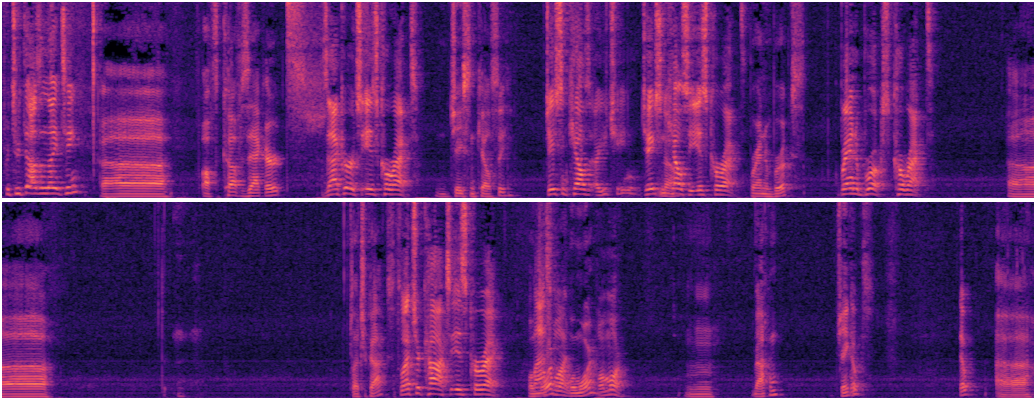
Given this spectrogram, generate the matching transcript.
for 2019? Uh, off the cuff, Zach Ertz, Zach Ertz is correct. Jason Kelce, Jason Kelce, are you cheating? Jason No. Kelce is correct. Brandon Brooks, Brandon Brooks, correct. uh, Fletcher Cox, Fletcher Cox is correct. One Last more? one. One more? One more. Malcolm, Jenkins, Nope. uh,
